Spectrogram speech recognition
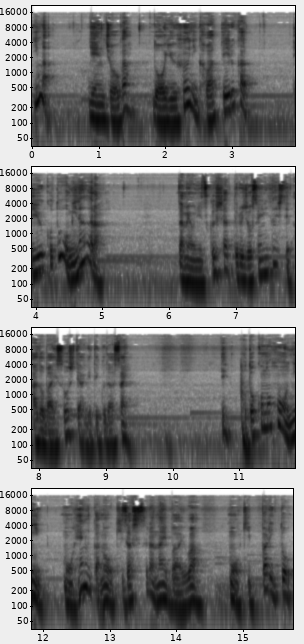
今現状がどういうふうに変わっているかっていうことを見ながらダメをに尽くしちゃってる女性に対してアドバイスをしてあげてください。で男の方にもう変化の兆しすらない場合はもうきっぱりと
